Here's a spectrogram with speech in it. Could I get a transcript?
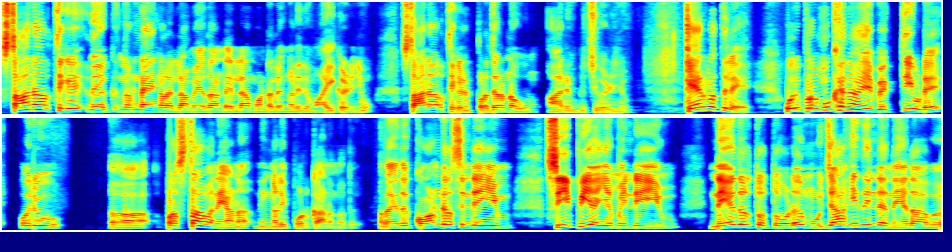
സ്ഥാനാർത്ഥി നിർണയങ്ങളെല്ലാം ഏതാണ്ട് എല്ലാ മണ്ഡലങ്ങളിലും ആയി കഴിഞ്ഞു സ്ഥാനാർത്ഥികൾ പ്രചരണവും ആരംഭിച്ചു കഴിഞ്ഞു. കേരളത്തിലെ ഒരു പ്രമുഖനായ വ്യക്തിയുടെ ഒരു പ്രസ്താവനയാണ് നിങ്ങളിപ്പോൾ കാണുന്നത്. അതായത് കോൺഗ്രസിന്റെയും സി പി ഐ എമ്മിന്റെയും നേതൃത്വത്തോട് മുജാഹിദിന്റെ നേതാവ്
